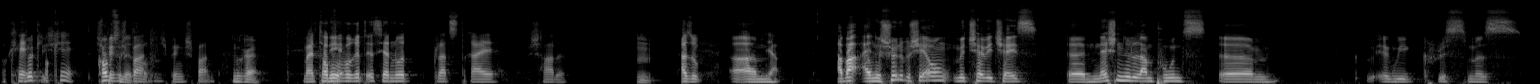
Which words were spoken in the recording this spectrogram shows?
Okay, Wirklich. okay. Ich Kommst bin du nicht gespannt. drauf? Ich bin gespannt. Okay. Mein Top-Favorit ist ja nur Platz 3. Schade. Hm. Also, Ähm, Ja. Aber eine schöne Bescherung mit Chevy Chase. Äh, National Lampoons ähm, irgendwie Christmas,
